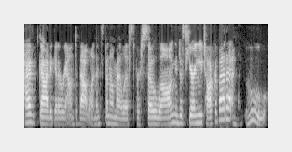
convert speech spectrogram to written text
I've got to get around to that one. It's been on my list for so long. And just hearing you talk about it, I'm like, ooh,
